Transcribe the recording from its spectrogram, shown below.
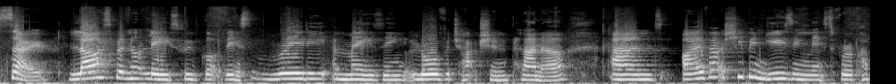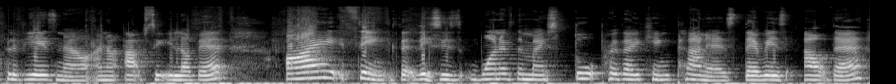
So, last but not least, we've got this really amazing Law of Attraction planner and I've actually been using this for a couple of years now and I absolutely love it. I think that this is one of the most thought provoking planners there is out there,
